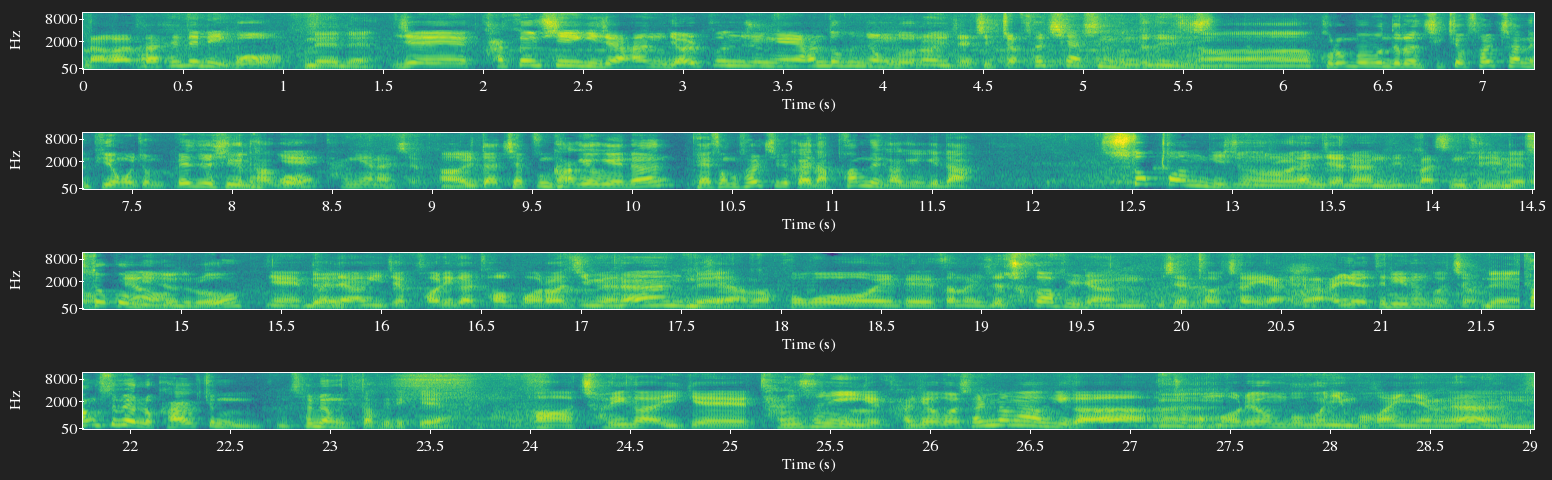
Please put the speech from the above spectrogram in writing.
나가서 해드리고 네네. 이제 가끔씩 이제 한 10분 중에 한두 분 정도는 이제 직접 설치하시는 분들이 있습니다. 아, 그런 부분들은 직접 설치하는 비용을 좀 빼주시기도 하고. 예, 당연하죠. 어, 일단 제품 가격에는 배송 설치비까지 다 포함된 가격이다. 수도권 기준으로 현재는 말씀드리는 네, 수도권 거고요. 기준으로. 예, 네. 만약 이제 거리가 더 멀어지면은 네. 이제 아마 그거에 대해서는 이제 추가 훈련 이제 더 저희가 알려드리는 거죠. 네, 평수별로 가격 좀 설명 부탁드릴게요. 아, 저희가 이게 단순히 이게 가격을 설명하기가 네. 조금 어려운 부분이 뭐가 있냐면 음.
